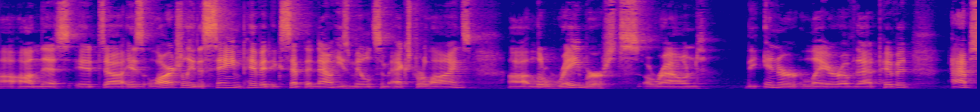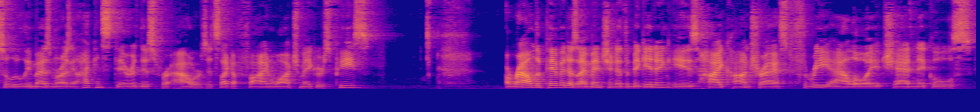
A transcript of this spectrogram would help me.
On this. It uh, is largely the same pivot except that now he's milled some extra lines, uh, little ray bursts around the inner layer of that pivot. Absolutely mesmerizing. I can stare at this for hours. It's like a fine watchmaker's piece. Around the pivot, as I mentioned at the beginning, is high contrast three alloy Chad Nichols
